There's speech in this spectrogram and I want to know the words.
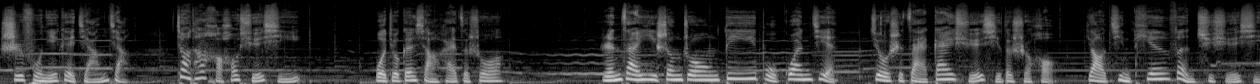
师傅，你给讲讲，叫他好好学习。”我就跟小孩子说：“人在一生中第一步关键，就是在该学习的时候要尽天分去学习。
